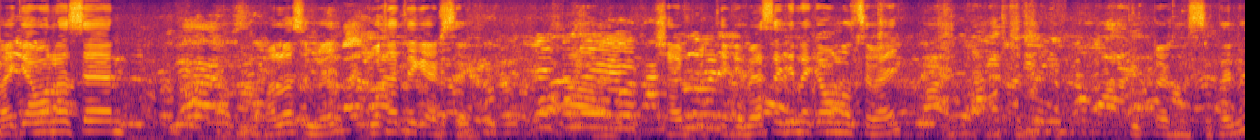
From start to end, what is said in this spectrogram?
ভাই, কেমন আছেন? ভালো আছেন ভাই? কোথা থেকে আসছেন? সাহেবপুর থেকে। বেচা কিনা কেমন হচ্ছে ভাই? টুকটাক হচ্ছে, তাই না?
